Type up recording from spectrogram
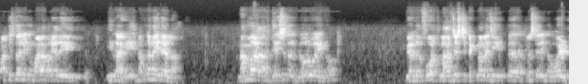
ಪಾಕಿಸ್ತಾನಿಗೆ ಮಾನ ಮರ್ಯಾದೆ ಇಲ್ಲಾಗಿ ನಮ್ಗನ ಇದೆ ಅಲ್ಲ. ನಮ್ಮ ದೇಶದ ಗೌರವ ಏನು? We are the fourth largest technology cluster in the world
